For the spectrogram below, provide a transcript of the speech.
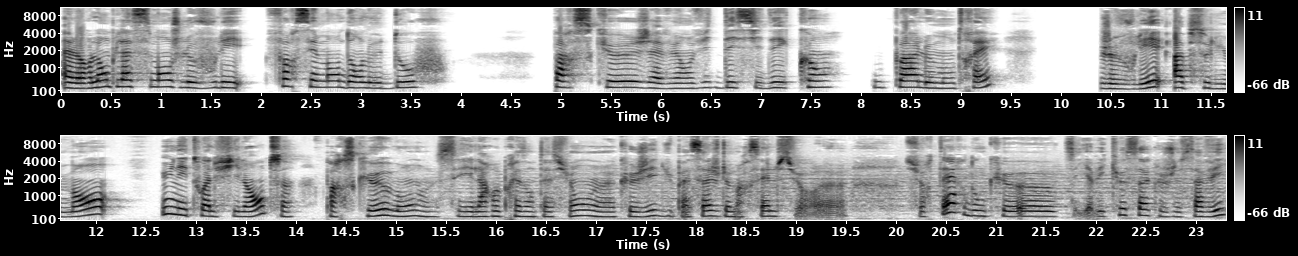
Alors l'emplacement, je le voulais forcément dans le dos parce que j'avais envie de décider quand ou pas le montrer. Je voulais absolument une étoile filante parce que bon, c'est la représentation euh, que j'ai du passage de Marcel sur euh, sur Terre, donc euh, il y avait que ça que je savais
